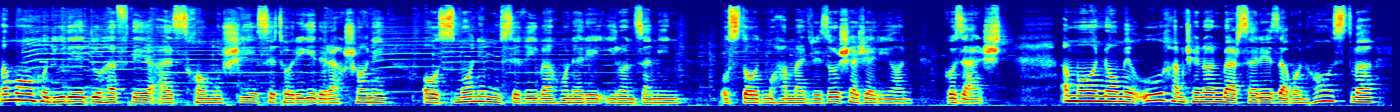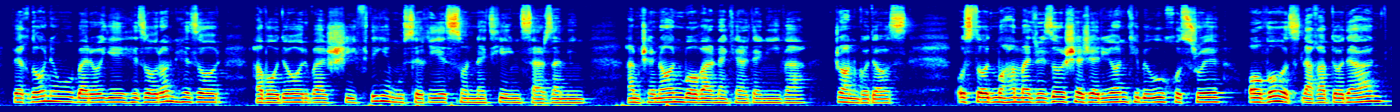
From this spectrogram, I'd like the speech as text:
و ما حدود دو هفته از خاموشی ستاره درخشان آسمان موسیقی و هنر ایران زمین استاد محمد رضا شجریان گذشت. اما نام او همچنان بر سر زبان هاست و فقدان او برای هزاران هزار هوادار و شیفته موسیقی سنتی این سرزمین همچنان باور نکردنی و جانگداز. استاد محمد رضا شجریان که به او خسرو آواز لقب دادند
